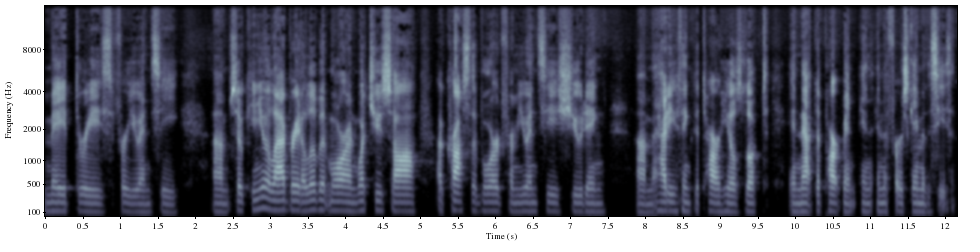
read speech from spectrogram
made threes for UNC. Um, so, can you elaborate a little bit more on what you saw across the board from UNC's shooting? Um, how do you think the Tar Heels looked in that department in, in the first game of the season?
